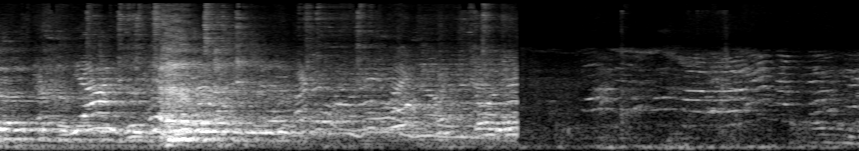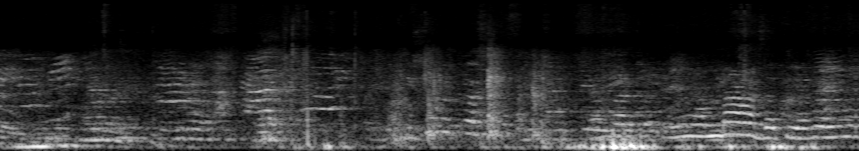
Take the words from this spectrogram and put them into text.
Yeah, yeah, yeah.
